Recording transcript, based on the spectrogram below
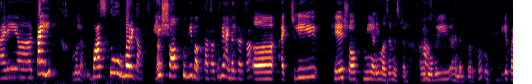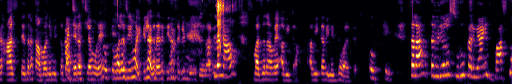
आणि अं, ताई बोला वास्तू उंबरटा हा. हे शॉप तुम्ही बघता का तुम्ही हँडल करता ऍक्च्युली हे शॉप मी आणि माझे मिस्टर आम्ही हा. दोघेही हँडल करतो. ठीक आहे पण आज ते जरा कामानिमित्त बाहेर अच्छा. असल्यामुळे. तुम्हाला जी माहिती लागणार आहे ती सगळी मी देणार आहे. आपलं नाव माझं नाव आहे अविका अविका विनीत गवाळकर ओके. चला तर व्हिडिओला सुरू करूया आणि वास्तू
